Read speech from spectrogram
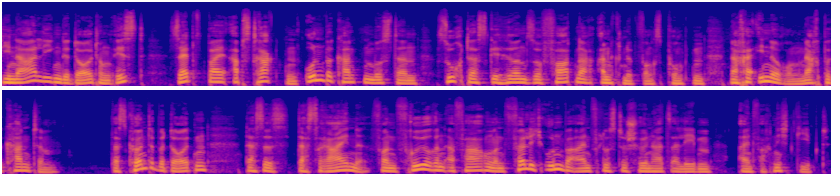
Die naheliegende Deutung ist, selbst bei abstrakten, unbekannten Mustern sucht das Gehirn sofort nach Anknüpfungspunkten, nach Erinnerung, nach Bekanntem. Das könnte bedeuten, dass es das reine, von früheren Erfahrungen völlig unbeeinflusste Schönheitserleben einfach nicht gibt.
